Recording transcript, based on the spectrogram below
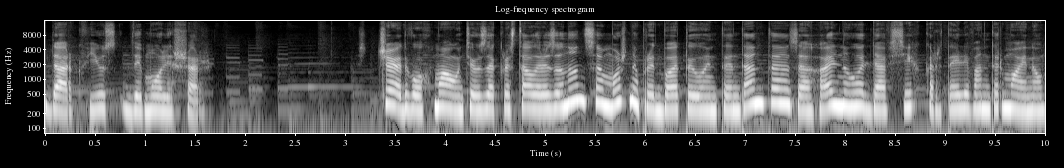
Darkfuse Demolisher. Ще двох маунтів за кристал резонансу можна придбати у інтенданта загального для всіх картелів Андермайну.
